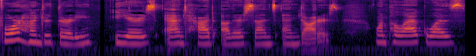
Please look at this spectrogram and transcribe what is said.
430 years and had other sons and daughters. When Peleg was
